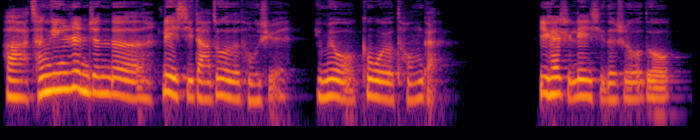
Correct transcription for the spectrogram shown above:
啊，曾经认真的练习打坐的同学，有没有跟我有同感？一开始练习的时候，都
